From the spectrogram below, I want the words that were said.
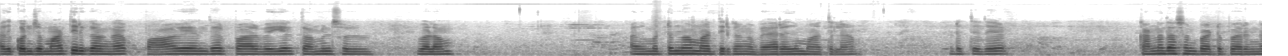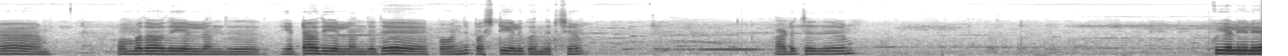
அது கொஞ்சம் மாற்றிருக்காங்க பாவேந்தர் பார்வையில் தமிழ் சொல்வளம். அது மட்டும்தான் மாற்றிருக்காங்க வேறு எதுவும் மாற்றல அடுத்தது கண்ணதாசன் பாட்டு பாருங்கள் ஒன்பதாவது ஏழுலேருந்து எட்டாவது ஏழில் இருந்தது இப்போ வந்து ஃபஸ்ட்டு ஏழுக்கு வந்துருச்சு. அடுத்தது புயலிலே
